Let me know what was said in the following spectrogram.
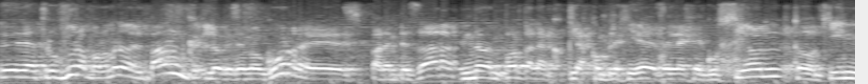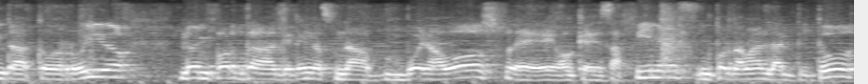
De la estructura, por lo menos del punk, lo que se me ocurre es, para empezar, no importa la- las complejidades en la ejecución, todo quintas, todo ruido, no importa que tengas una buena voz eh, o que desafines, importa más la actitud.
